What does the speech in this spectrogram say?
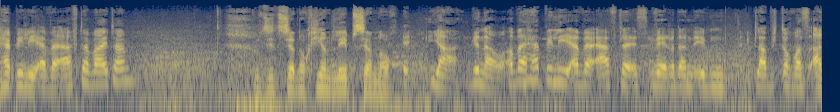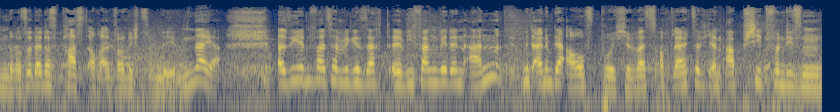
happily ever after weiter. Du sitzt ja noch hier und lebst ja noch. Äh, ja, genau. Aber happily ever after ist, wäre dann eben, glaube ich, doch was anderes. Oder das passt auch einfach nicht zum Leben. Naja, also jedenfalls haben wir gesagt, äh, wie fangen wir denn an? Mit einem der Aufbrüche, was auch gleichzeitig ein Abschied von diesem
